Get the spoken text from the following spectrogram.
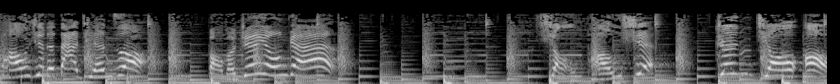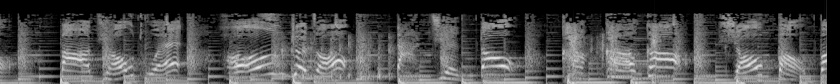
螃蟹的大钳子，宝宝真勇敢。小螃蟹，八条腿横着走，大剪刀咔咔咔，小宝宝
